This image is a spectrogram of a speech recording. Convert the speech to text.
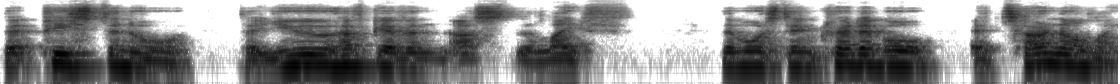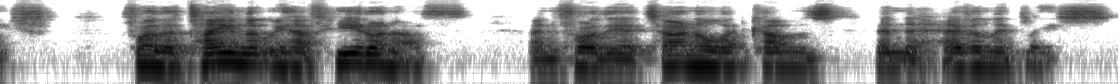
But peace to know that you have given us the life, the most incredible eternal life for the time that we have here on earth and for the eternal that comes in the heavenly place.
